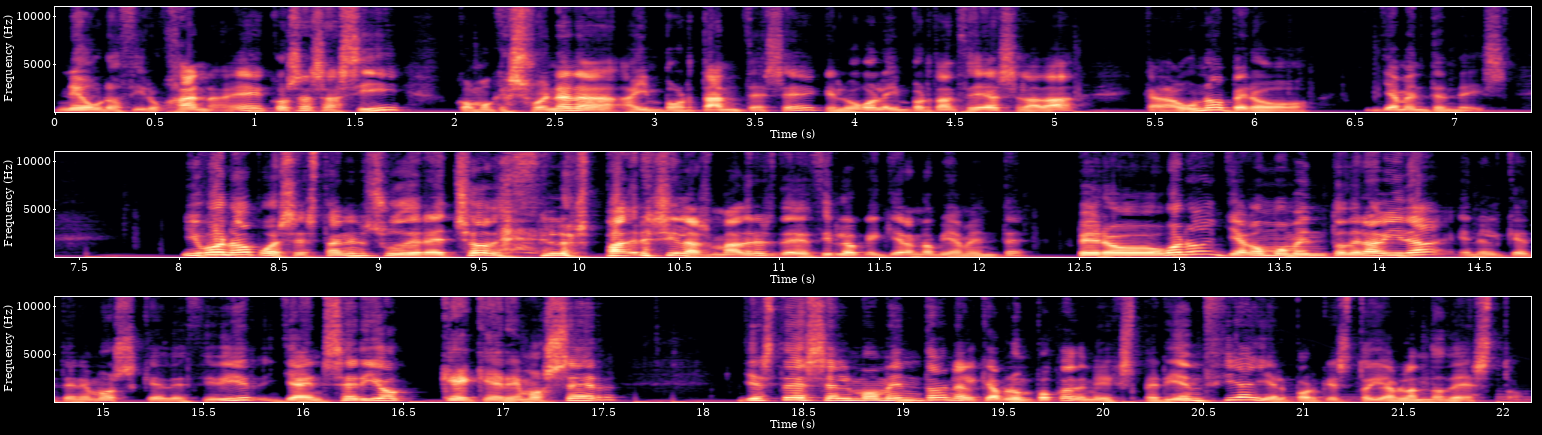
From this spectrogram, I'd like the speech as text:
neurocirujana, ¿eh? cosas así como que suenan a, importantes, ¿eh? que luego la importancia ya se la da cada uno, pero ya me entendéis. Y bueno, pues están en su derecho de los padres y las madres de decir lo que quieran, obviamente. Pero bueno, llega un momento de la vida en el que tenemos que decidir ya en serio qué queremos ser. Y este es el momento en el que hablo un poco de mi experiencia y el por qué estoy hablando de esto.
